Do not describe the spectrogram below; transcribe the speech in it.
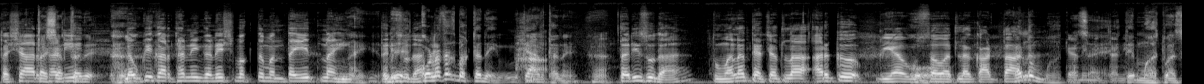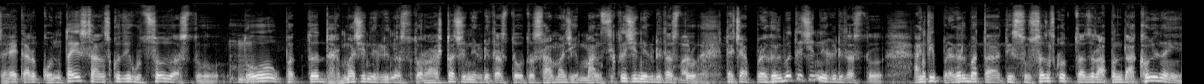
तशा अर्थाने लौकिक अर्थाने गणेश भक्त म्हणता येत नाही तरी म्हणजे सुद्धा कोणाचाच बघता नाही त्या हा. अर्थाने हा. तरी सुद्धा तुम्हाला त्याच्यातला अर्क या उत्सवातला काढता महत्त्वाचा आहे. ते महत्वाचं आहे कारण कोणताही सांस्कृतिक उत्सव जो असतो तो फक्त धर्माशी निगडीत नसतो तो राष्ट्राशी निगडीत असतो तो सामाजिक मानसिकतेशी निगडीत असतो. त्याच्या प्रगल्भतेशी निगडीत असतो आणि ती प्रगल्भता ती सुसंस्कृतता जर आपण दाखवली नाही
